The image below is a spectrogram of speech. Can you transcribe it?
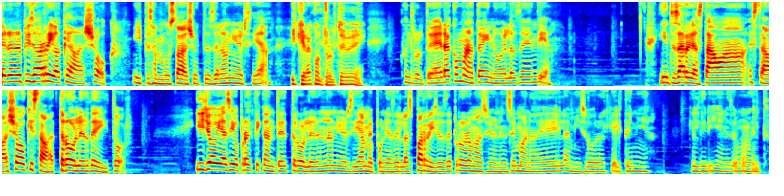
Pero en el piso de arriba quedaba Shock. Y pues a mí me gustaba Shock desde la universidad. ¿Y qué era Control TV? Control TV era como una TV y novelas de hoy en día. Y entonces arriba estaba, estaba Shock y estaba Troller de editor. Y yo había sido practicante de Troller en la universidad. Me ponía a hacer las parrillas de programación en semana de la emisora que él tenía, que él dirigía en ese momento.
